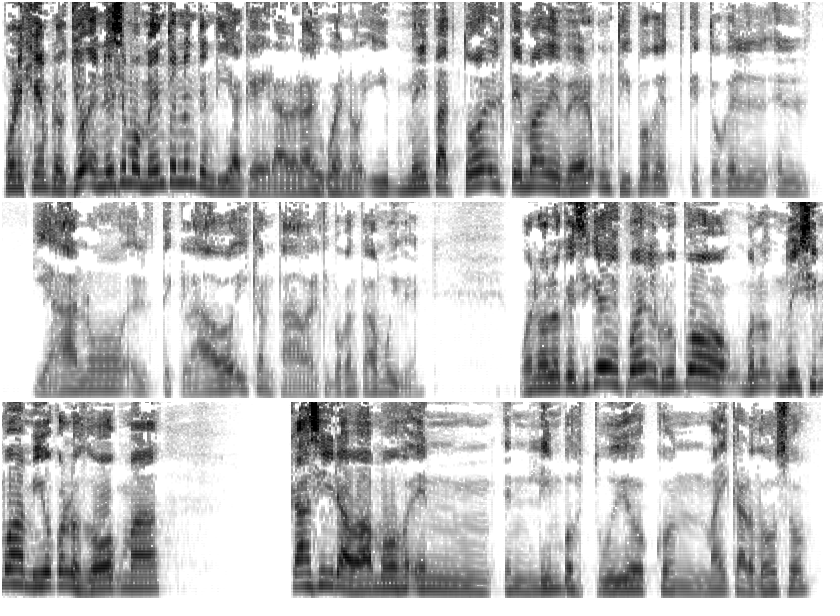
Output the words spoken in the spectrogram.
por ejemplo, yo en ese momento no entendía qué era, ¿verdad? Y bueno, y me impactó el tema de ver un tipo que, que toque el, el piano, el teclado y cantaba. El tipo cantaba muy bien. Bueno, lo que sí que después el grupo, bueno, nos hicimos amigos con los Dogma. Casi grabamos en, en Limbo Studio con Mike Cardoso,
